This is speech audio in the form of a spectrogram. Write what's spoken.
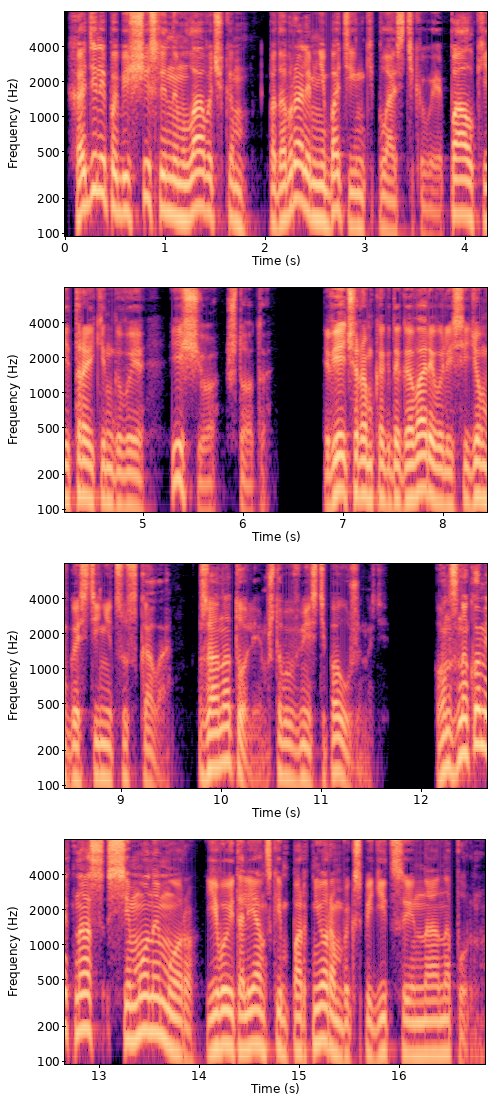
Ходили по бесчисленным лавочкам, подобрали мне ботинки пластиковые, палки трекинговые, еще что-то. Вечером, как договаривались, идем в гостиницу «Скала» за Анатолием, чтобы вместе поужинать. Он знакомит нас с Симоне Моро, его итальянским партнером в экспедиции на Анапурну.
